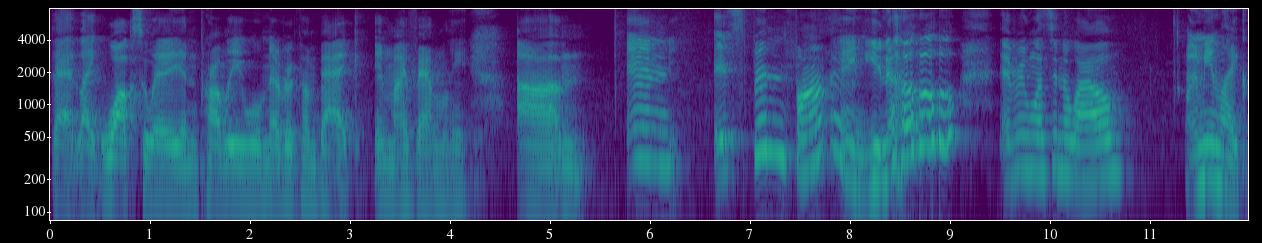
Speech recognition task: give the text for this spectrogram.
that like walks away and probably will never come back in my family. Um, and it's been fine, you know? Every once in a while, I mean, like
